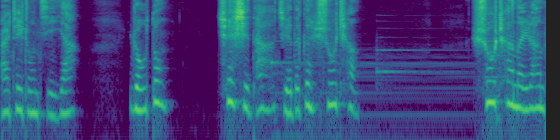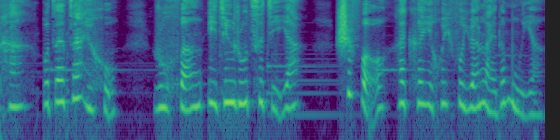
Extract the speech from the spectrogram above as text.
而这种挤压、揉动，却使他觉得更舒畅。舒畅的让他不再在乎乳房已经如此挤压，是否还可以恢复原来的模样。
